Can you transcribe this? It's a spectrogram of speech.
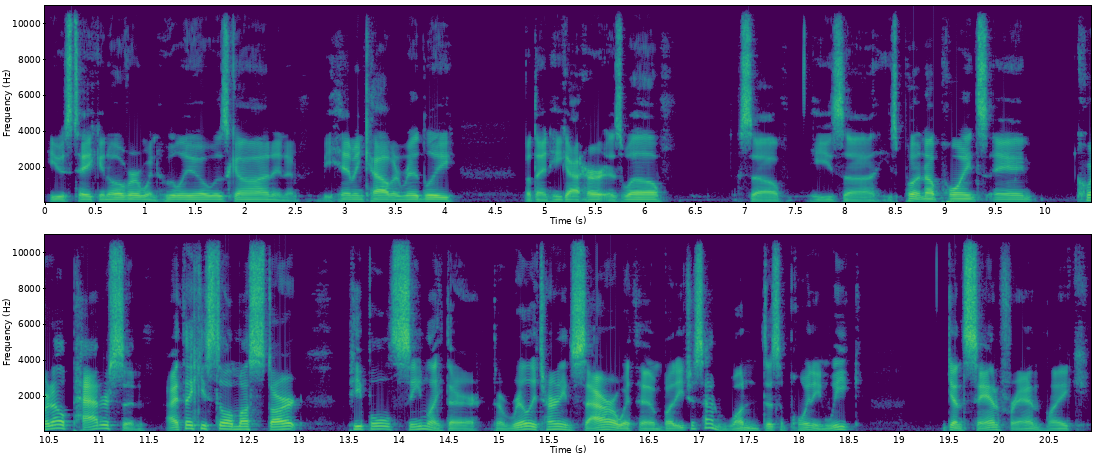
He was taking over when Julio was gone, and it'd be him and Calvin Ridley. But then he got hurt as well, so he's uh, he's putting up points. And Cordell Patterson, I think he's still a must start. People seem like they're they're really turning sour with him, but he just had one disappointing week against San Fran. Like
